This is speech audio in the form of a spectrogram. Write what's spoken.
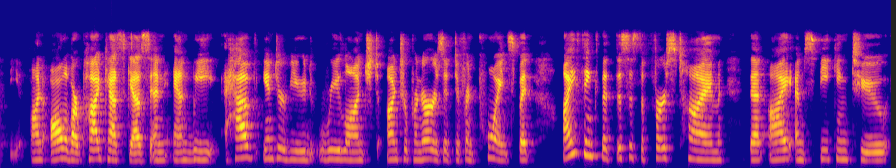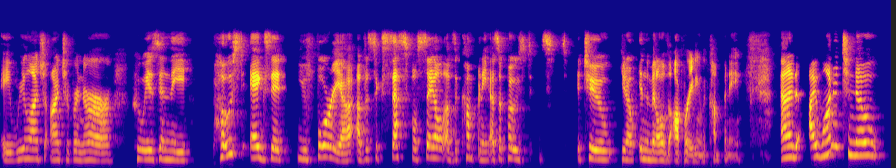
on all of our podcast guests, and and we have interviewed relaunched entrepreneurs at different points, but I think that this is the first time that I am speaking to a relaunch entrepreneur who is in the post exit euphoria of a successful sale of the company as opposed to you know in the middle of operating the company. And i wanted to know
